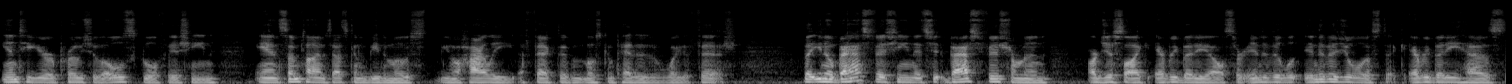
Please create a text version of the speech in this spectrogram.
into your approach of old school fishing. And sometimes that's going to be the most, you know, highly effective, most competitive way to fish. But, you know, bass fishing, it's bass fishermen are just like everybody else. They're individual, individualistic. Everybody has,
